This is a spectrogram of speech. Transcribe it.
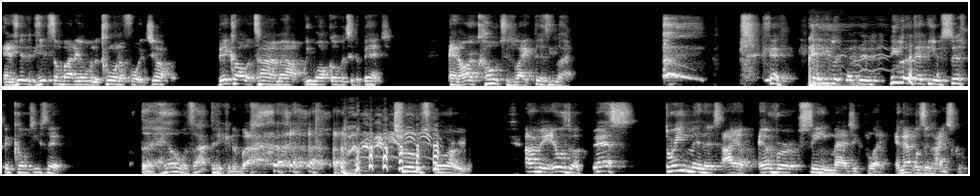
and hit, hit somebody over the corner for a jumper. They call a timeout. We walk over to the bench. And our coach is like this. He like, he looked at the he looked at the assistant coach. He said, "What the hell was I thinking about?" True story. I mean, it was the best three minutes I have ever seen Magic play, and that was in high school.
